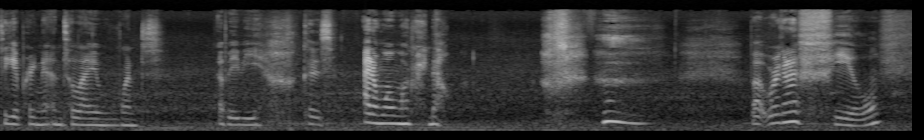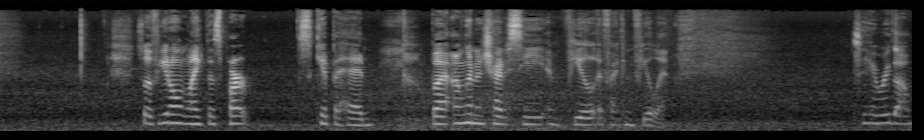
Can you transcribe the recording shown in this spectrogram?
to get pregnant until I want a baby because I don't want one right now. but we're gonna feel. So if you don't like this part, skip ahead. But I'm gonna try to see and feel if I can feel it. So here we go.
